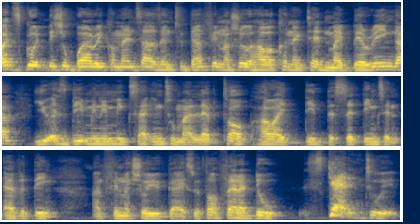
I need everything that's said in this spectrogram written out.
What's good? This your boy Riccomentals and today I'm finna show you how I connected my Behringer USB mini mixer into my laptop, how I did the settings and everything. I'm finna show you guys. Without further ado, let's get into it.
